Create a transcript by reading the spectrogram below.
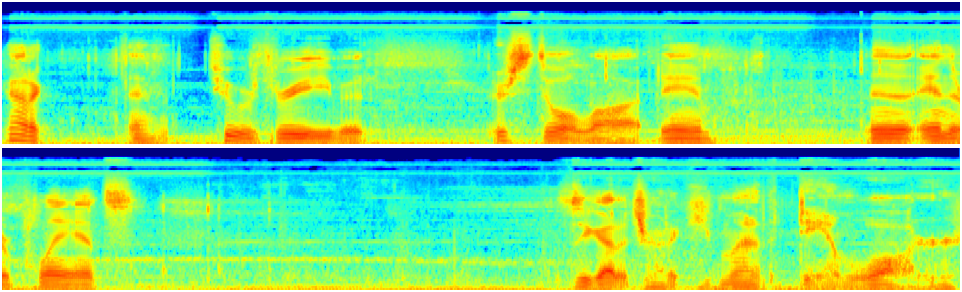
got a, uh, two or three, but there's still a lot. Damn, uh, and they're plants. You gotta try to keep them out of the damn water.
